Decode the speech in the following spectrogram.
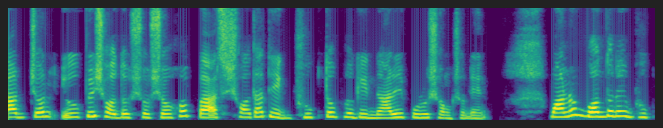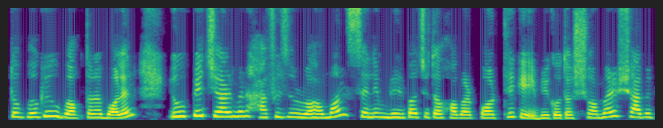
আটজন ইউপি সদস্য সহ পাঁচ শতাধিক ভুক্তভোগী নারী পুরুষ অংশ নেন। মানববন্ধনে ভুক্তভোগী বক্তারা বলেন, ইউপি চেয়ারম্যান হাফিজুর রহমান সেলিম নির্বাচিত হবার পর থেকেই বিগত সময়ের সাবেক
